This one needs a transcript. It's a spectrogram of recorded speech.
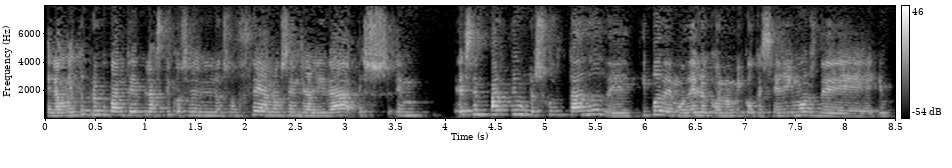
El aumento preocupante de plásticos en los océanos en realidad es en, parte un resultado del tipo de modelo económico que seguimos, eh,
